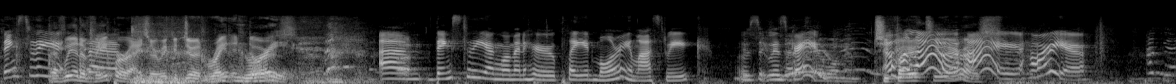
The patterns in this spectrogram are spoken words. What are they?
Thanks to the. If we had a the- vaporizer, we could do it right indoors. Um, thanks to the young woman who played Maureen last week. It was, it was great. She oh, fired hello. two arrows. Hi. How are you? I'm good.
